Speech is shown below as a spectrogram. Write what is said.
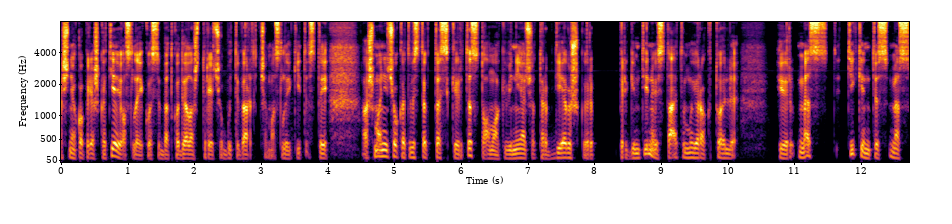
aš nieko prieš, kad jie jos laikosi, bet kodėl aš turėčiau būti verčiamas laikytis. Tai aš manyčiau, kad vis tik tas skirtis Tomo Akviniečio tarp dieviško ir prigimtinio įstatymų yra aktuali. Ir mes tikintis, mes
